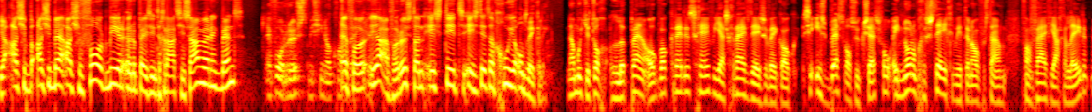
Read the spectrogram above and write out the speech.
ja als, je, als, je, als je voor meer Europese integratie en samenwerking bent, en voor rust misschien ook gewoon. En voor, ja, voor rust, dan is dit, is dit een goede ontwikkeling. Nou moet je toch Le Pen ook wel credits geven. Jij schrijft deze week ook, ze is best wel succesvol. Enorm gestegen weer ten overstaan van vijf jaar geleden.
